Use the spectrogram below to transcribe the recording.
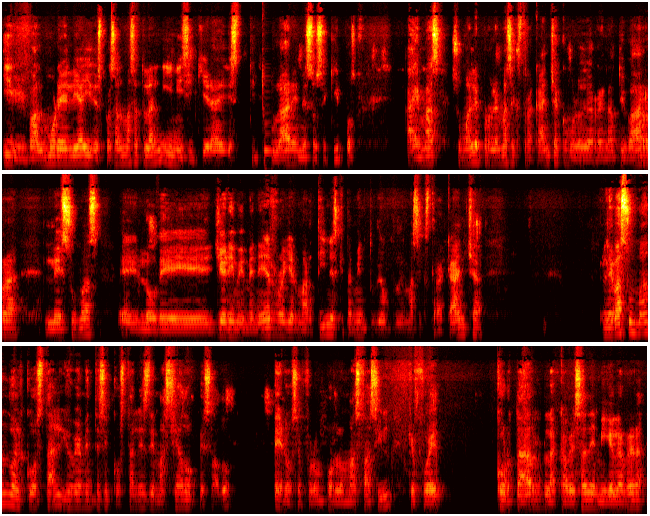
y va al Morelia y después al Mazatlán y ni siquiera es titular en esos equipos. Además, sumarle problemas extracancha como lo de Renato Ibarra, le sumas eh, lo de Jeremy Menez, Roger Martínez, que también tuvieron problemas extracancha. Le va sumando al costal y obviamente ese costal es demasiado pesado, pero se fueron por lo más fácil, que fue cortar la cabeza de Miguel Herrera.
